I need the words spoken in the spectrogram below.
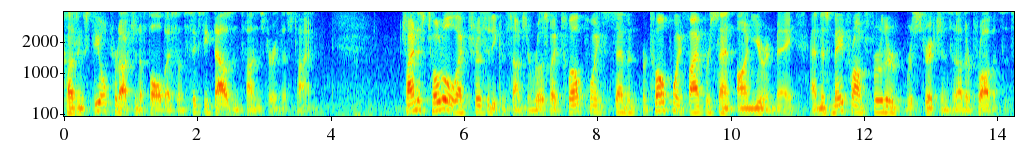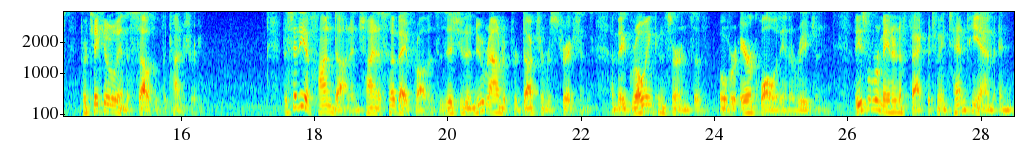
causing steel production to fall by some 60,000 tons during this time. China's total electricity consumption rose by 12.7 or 12.5% on year in May, and this may prompt further restrictions in other provinces, particularly in the south of the country. The city of Handan in China's Hebei province has issued a new round of production restrictions amid growing concerns of, over air quality in the region. These will remain in effect between 10 p.m. And,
